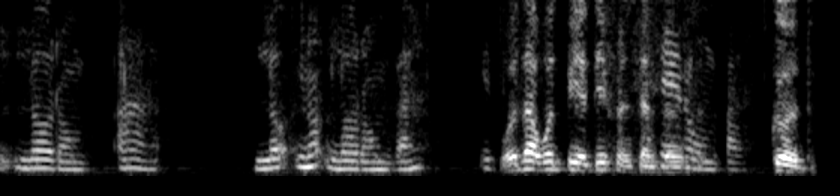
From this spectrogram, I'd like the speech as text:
Lo rompa. Ah, lo, not lo rompa. It's Well, that would be a different se sentence. rompa. Good.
